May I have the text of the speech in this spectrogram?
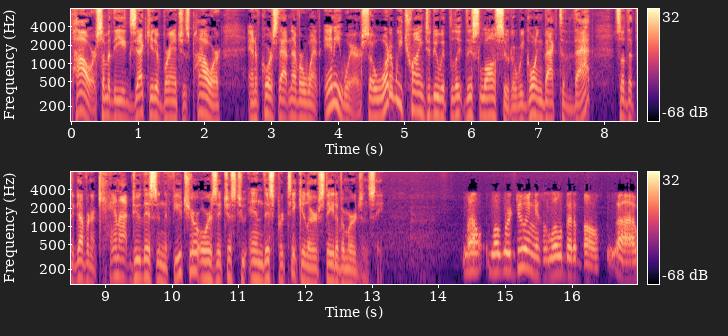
power, some of the executive branch's power, and of course that never went anywhere. So what are we trying to do with this lawsuit? Are we going back to that so that the governor cannot do this in the future, or is it just to end this particular state of emergency? Well, what we're doing is a little bit of both. Uh,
